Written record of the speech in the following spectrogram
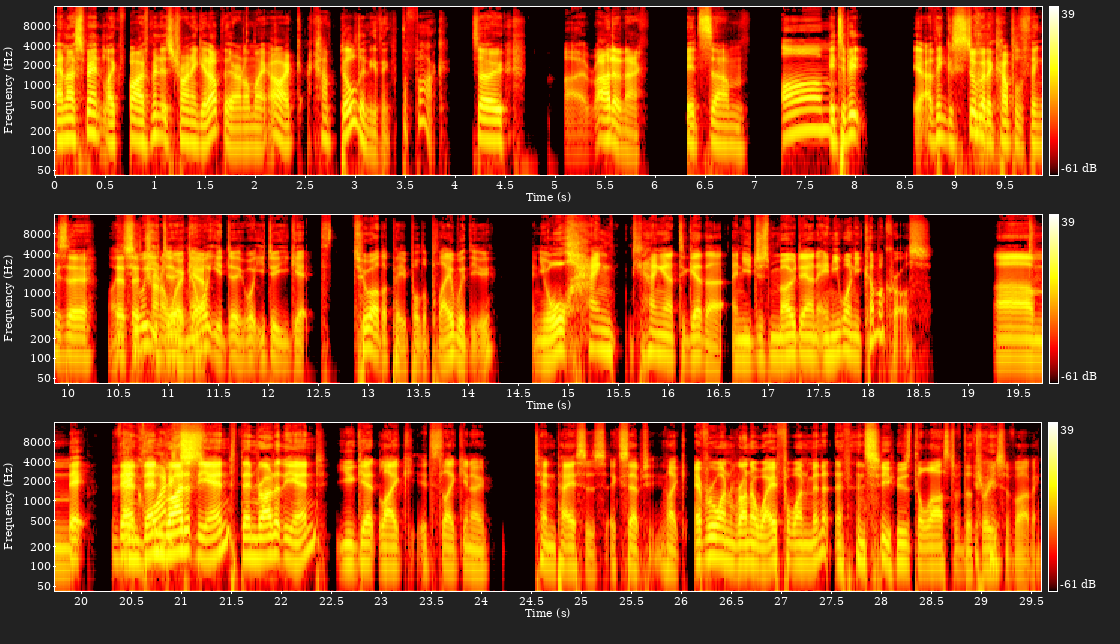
and I spent like five minutes trying to get up there, and I'm like, oh, I, I can't build anything. What the fuck? So uh, I don't know. It's um, Um, it's a bit. Yeah, I think it's still got a couple of things there Like, that see they're trying to do. work now, out. what you do, what you do, you get two other people to play with you, and you all hang hang out together, and you just mow down anyone you come across. Um, They're- they're and then right ex- at the end, then right at the end, you get like it's like you know. 10 paces except like everyone run away for 1 minute and then see who's the last of the three surviving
